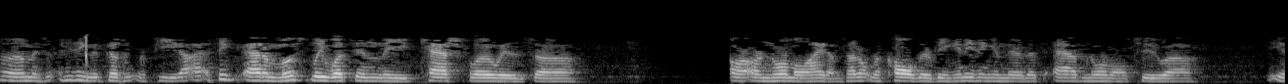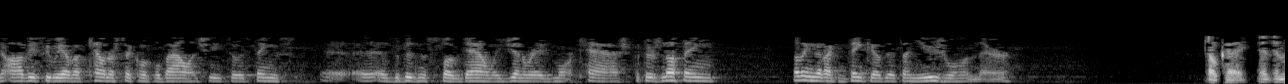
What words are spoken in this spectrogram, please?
Um, is there anything that doesn't repeat? I think, Adam, mostly what's in the cash flow is uh are are normal items. I don't recall there being anything in there that's abnormal. Uh, You know, obviously, we have a counter-cyclical balance sheet, so as things uh as the business slowed down, we generated more cash. But there's nothing nothing that I can think of that's unusual in there. Okay. And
